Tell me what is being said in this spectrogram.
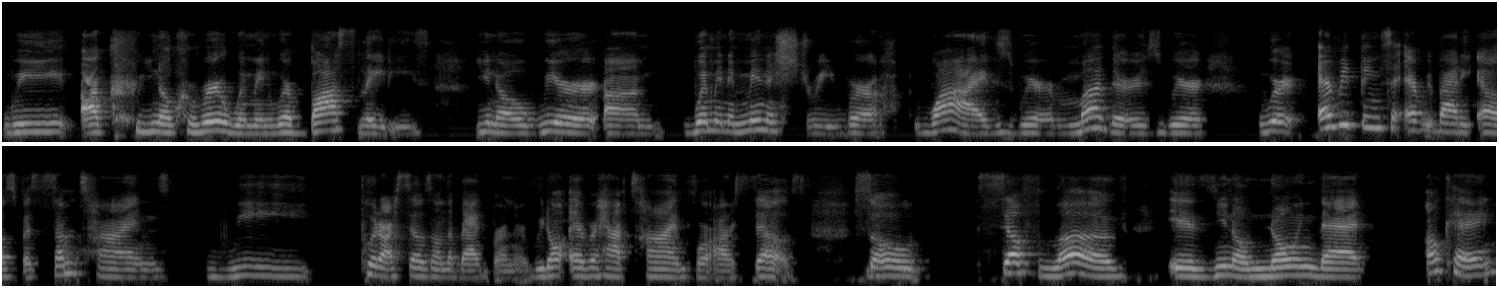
We are, you know, career women. We're boss ladies. You know we're um, women in ministry. We're wives. We're mothers. We're we're everything to everybody else but sometimes we put ourselves on the back burner. We don't ever have time for ourselves. So self-love is you know knowing that okay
